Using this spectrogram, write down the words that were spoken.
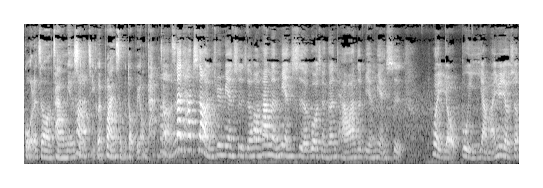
过了之后才有面试的机会，不然什么都不用谈。嗯，那他知道你去面试之后，他们面试的过程跟台湾这边面试会有不一样吗？因为有时候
